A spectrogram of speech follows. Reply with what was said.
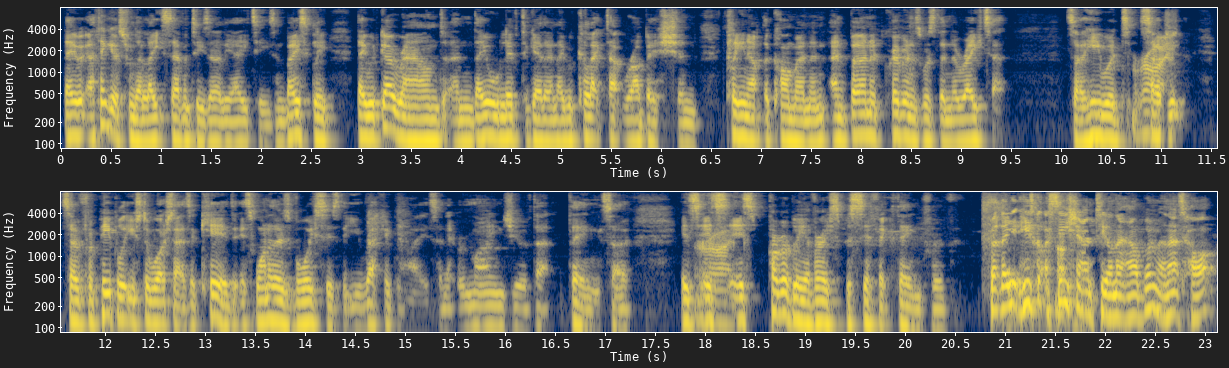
they. I think it was from the late seventies, early eighties, and basically they would go around and they all lived together and they would collect up rubbish and clean up the common. And, and Bernard Cribbins was the narrator, so he would. Right. So, so for people that used to watch that as a kid, it's one of those voices that you recognize, and it reminds you of that thing. So it's it's it's probably a very specific thing for. But they, he's got a sea shanty on that album, and that's hot.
